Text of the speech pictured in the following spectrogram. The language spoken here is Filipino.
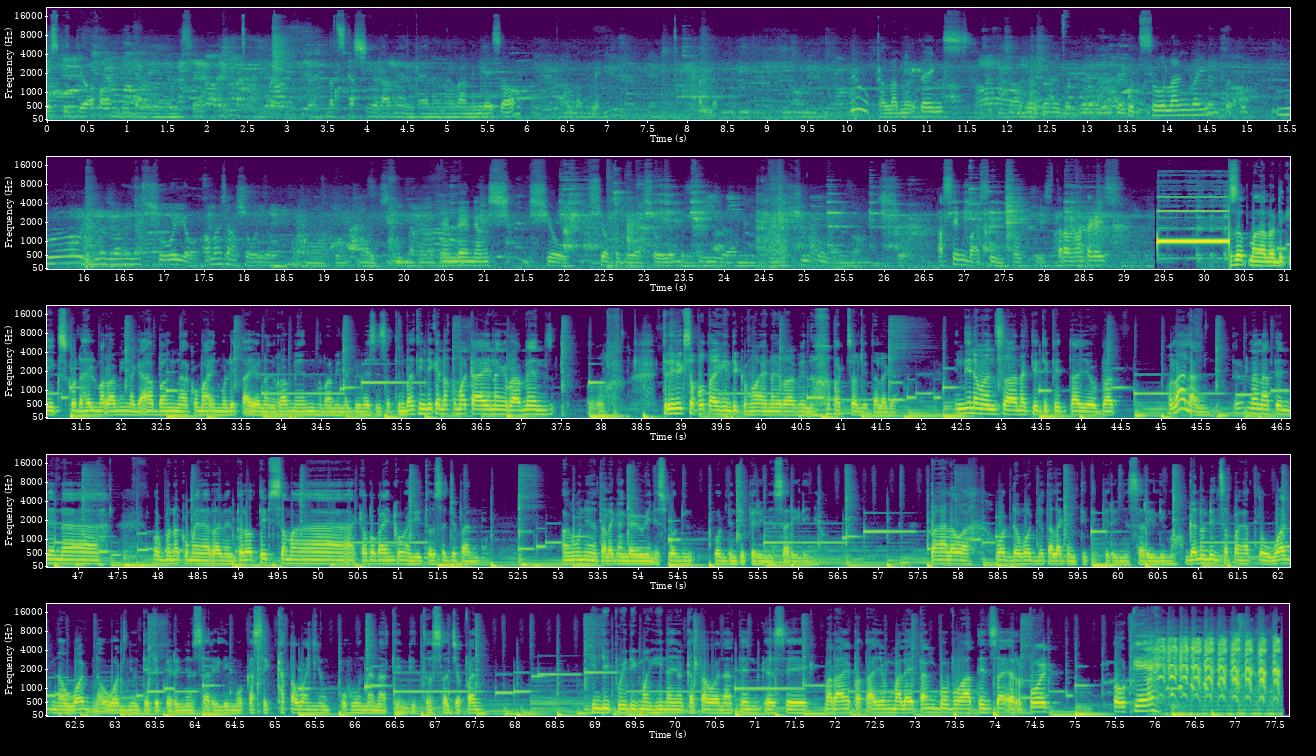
today's video, ako ang bida ngayon. So, that's kasi ramen. Kaya ng mga ramen guys, oh. Kalami. Kalami. Phew, Kalami, thanks. Kutso lang ba yun? Wow, dinag ramen na shoyo. Ano na siyang shoyo? And then yung sh- show. Show pa dyan. Shoyo pa dyan. Asin ba? Asin. Okay. Tara mga guys. What's up mga Lodi Cakes ko dahil maraming nag-aabang na kumain muli tayo ng ramen. Maraming nagbe-message sa atin. Bakit hindi ka na kumakain ng ramen? Oh, three weeks na po tayong hindi kumain ng ramen. Actually talaga. Hindi naman sa nagtitipid tayo but wala lang. Pero lang natin din na wag mo na kumain ng ramen. Pero tips sa mga kababayan kong andito sa Japan. Ang una na talagang gagawin is wag, wag niyong tipirin yung sarili niyo. Pangalawa, wag na wag nyo talagang titipirin yung sarili mo. Ganon din sa pangatlo, wag na wag na wag nyo titipirin yung sarili mo kasi katawan yung puhunan natin dito sa Japan. Hindi pwedeng manghina yung katawan natin kasi marami pa tayong maletang bubuhatin sa airport. Okay?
